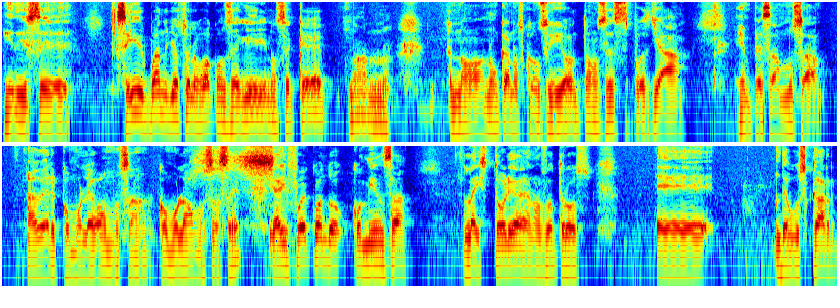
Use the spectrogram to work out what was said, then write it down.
Y dice, sí, bueno, yo se los voy a conseguir y no sé qué. No, no, no nunca nos consiguió. Entonces, pues ya empezamos a, a ver cómo le vamos a, cómo lo vamos a hacer. Y ahí fue cuando comienza la historia de nosotros eh, de buscar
